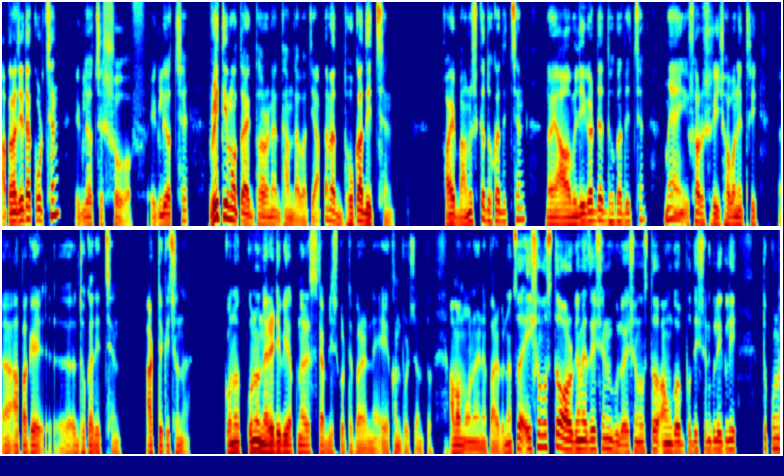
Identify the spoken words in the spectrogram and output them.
আপনারা যেটা করছেন এগুলি হচ্ছে শো অফ। এগুলি হচ্ছে রীতিমতো এক ধরনের ধান্দাবাজি। আপনারা ধোকা দিচ্ছেন। হয় মানুষকে ধোঁকা দিচ্ছেন, নয় আওয়ামী লীগারদের ধোঁকা দিচ্ছেন, নয় সরাসরি সভানেত্রী আপাকে ধোঁকা দিচ্ছেন। আর তো কিছু না। কোনো, কোনো ন্যারেটিভই আপনারা এস্টাবলিশ করতে পারেন না এখন পর্যন্ত। আমার মনে হয় না পারবেন না। তো এই সমস্ত অর্গানাইজেশনগুলো এই সমস্ত অঙ্গ প্রতিষ্ঠানগুলো এগুলি তো কোনো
